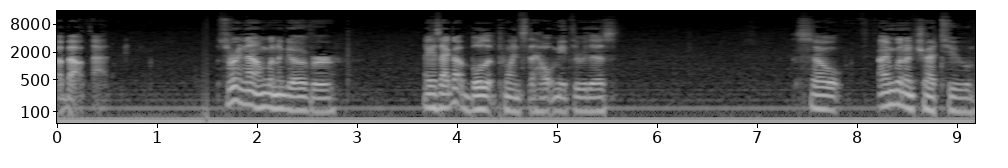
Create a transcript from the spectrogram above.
about that. So right now I'm gonna go over. I guess I got bullet points to help me through this. So I'm gonna try to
